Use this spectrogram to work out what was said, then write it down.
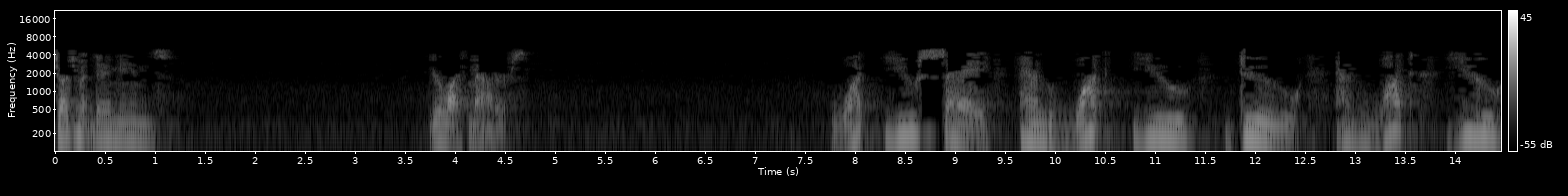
Judgment Day means your life matters. What you say and what you do and what you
